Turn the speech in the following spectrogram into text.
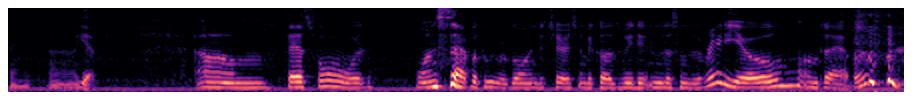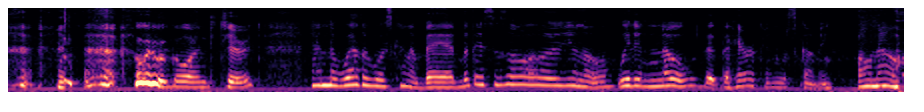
think. Uh, yeah. Um, fast forward. One Sabbath we were going to church, and because we didn't listen to the radio on Sabbath, we were going to church. And the weather was kind of bad. But this is all, you know, we didn't know that the hurricane was coming. Oh no.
